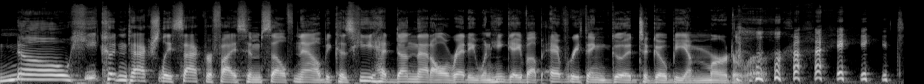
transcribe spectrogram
no, he couldn't actually sacrifice himself now because he had done that already when he gave up everything good to go be a murderer. Right.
